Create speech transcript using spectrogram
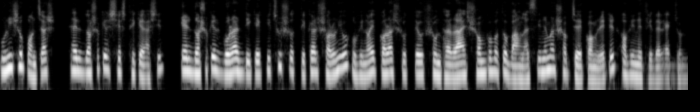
উনিশশো পঞ্চাশ, এর দশকের শেষ থেকে আশির, এর দশকের গোড়ার দিকে কিছু সত্যিকার স্মরণীয় অভিনয় করা সত্ত্বেও সন্ধ্যা রায় সম্ভবত বাংলা সিনেমার সবচেয়ে কম রেটেড অভিনেত্রীদের একজন।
